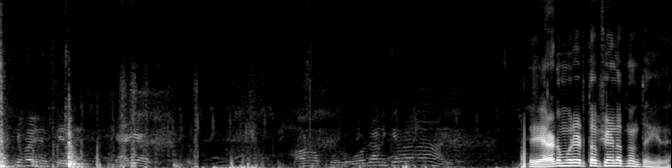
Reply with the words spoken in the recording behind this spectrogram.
ಹತ್ತು ರೂಪಾಯಿಗೆ ಒಂದು ಚೀಲ ಎರಡು ಮೂರು ಎರಡು ತಪ್ಸ್ಕೊಂಡತ್ನಂತ ಇದೆ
